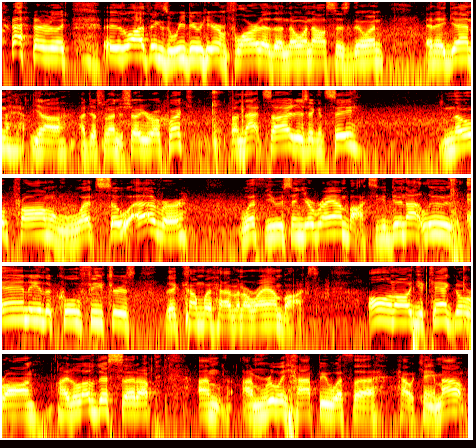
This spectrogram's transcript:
really, there's a lot of things we do here in Florida that no one else is doing. And again, you know, I just wanted to show you real quick. From that side, as you can see, no problem whatsoever with using your RAM box. You do not lose any of the cool features that come with having a RAM box. All in all, you can't go wrong. I love this setup. I'm, I'm really happy with uh, how it came out.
